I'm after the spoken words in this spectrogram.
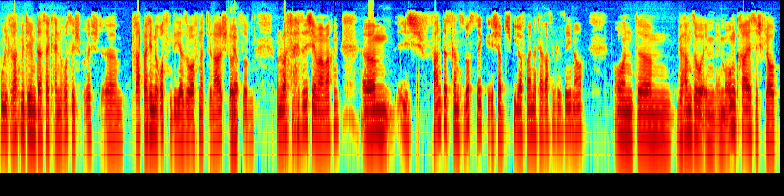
cool, gerade mit dem, dass er kein Russisch spricht. Ähm, gerade bei den Russen, die ja so auf Nationalstolz ja. und, und was weiß ich immer machen. Ähm, ich fand das ganz lustig. Ich habe das Spiel auf meiner Terrasse gesehen auch. Und ähm, wir haben so im, im Umkreis, ich glaube,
